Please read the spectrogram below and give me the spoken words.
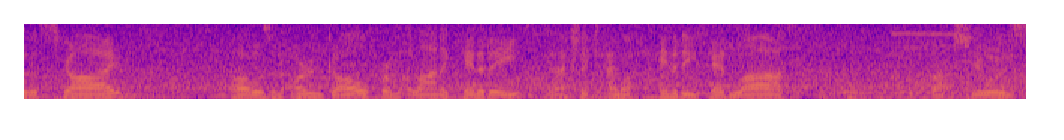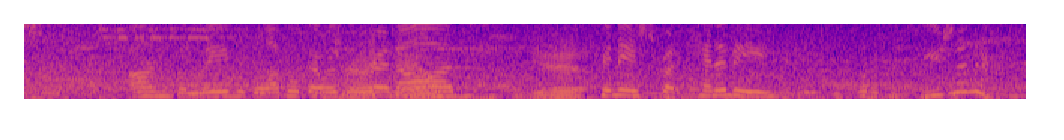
to the sky. Oh, it was an own goal from Alana Kennedy. It actually came off Kennedy's head last, but she was unbelievable. I thought that was a Renard yeah. finish, but Kennedy, a lot of confusion.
